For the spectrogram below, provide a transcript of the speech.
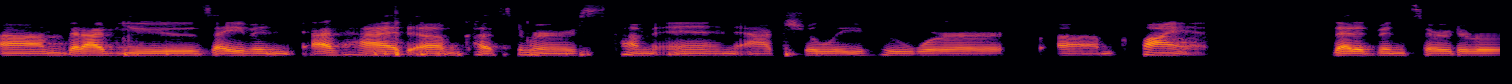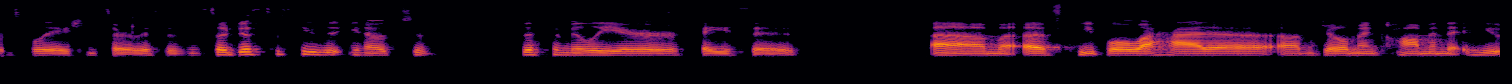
um, that I've used. I even I've had um, customers come in actually who were um, clients that had been served at reconciliation services, and so just to see that you know to the familiar faces um, of people. I had a um, gentleman comment that he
